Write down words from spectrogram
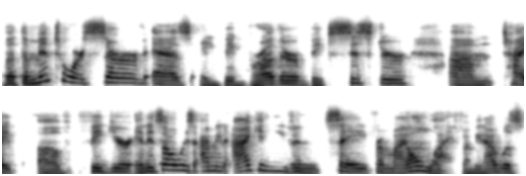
But the mentors serve as a big brother big sister um, type of figure. And it's always i mean i can even say from my own life i mean i was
